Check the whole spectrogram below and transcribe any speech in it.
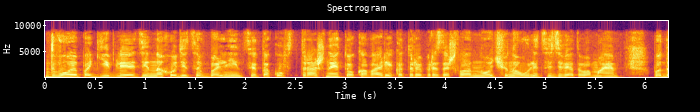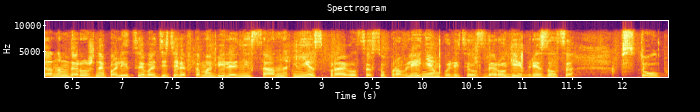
Двое погибли, один находится в больнице. Таков страшный итог аварии, которая произошла ночью на улице 9 мая. По данным дорожной полиции, водитель автомобиля Nissan не справился с управлением, вылетел с дороги и врезался в столб.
